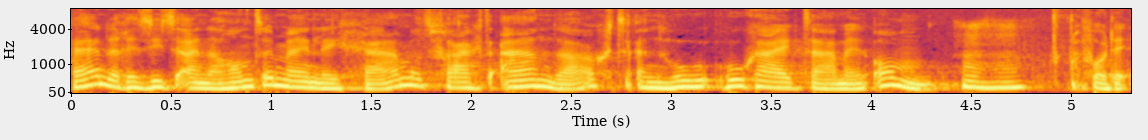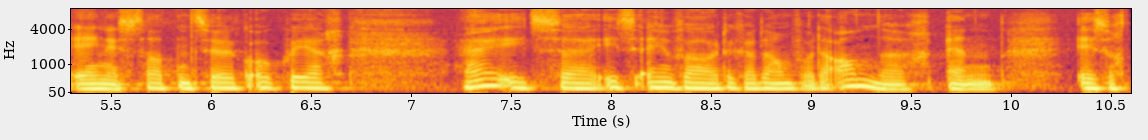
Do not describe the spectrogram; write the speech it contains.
er is iets aan de hand in mijn lichaam, dat vraagt aandacht. En hoe, hoe ga ik daarmee om? Mhm. Voor de ene is dat natuurlijk ook weer iets, uh, iets eenvoudiger dan voor de ander. En is er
